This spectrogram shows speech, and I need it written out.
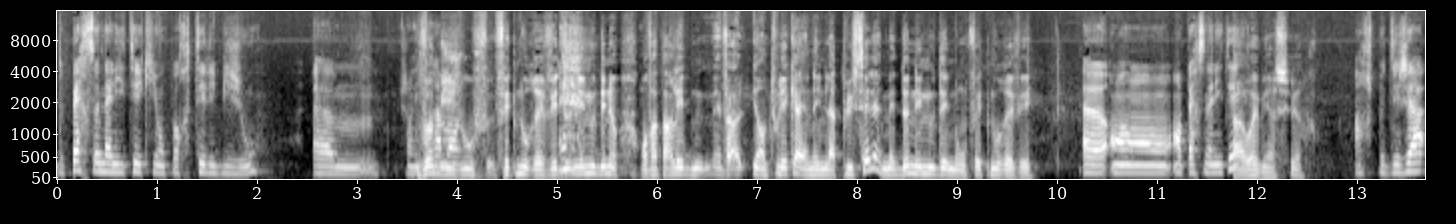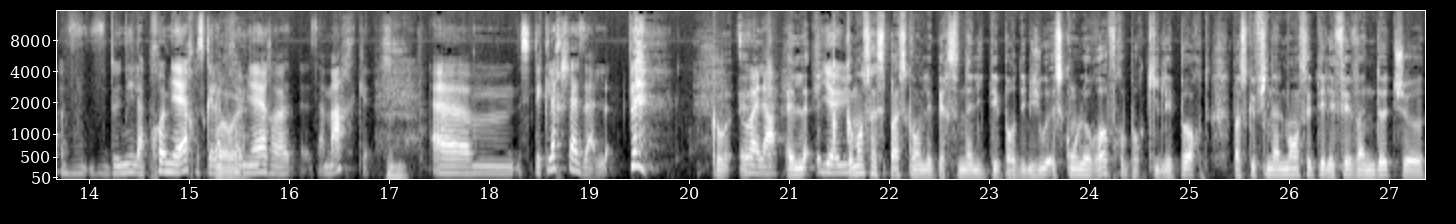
de personnalités qui ont porté les bijoux. Euh, Vos vraiment- bijoux, faites-nous rêver, donnez-nous des noms. On va parler, de, enfin, en tous les cas, il y en a une la plus célèbre, mais donnez-nous des noms, faites-nous rêver. Euh, en, en personnalité. Ah ouais, bien sûr. Alors, je peux déjà vous, vous donner la première, parce que la ouais. première, euh, ça marque. Mhm. Euh, C'était Claire Chazal. Voilà. elle- eu- Comment ça se passe quand les personnalités portent des bijoux? Est-ce qu'on leur offre pour qu'ils les portent? Parce que finalement, c'était l'effet Van Dutch, euh,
